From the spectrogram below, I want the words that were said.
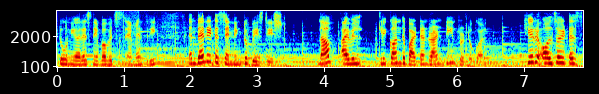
to nearest neighbor which is MN3 and then it is sending to base station. Now I will click on the button run TEEN protocol. Here also it is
